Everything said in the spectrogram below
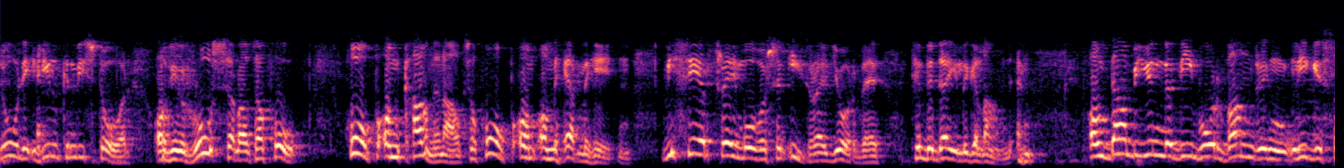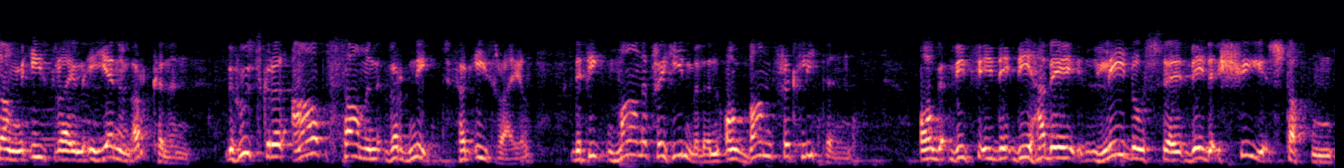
nåde i hvilken vi står, og vi roser oss av håp Håp om kanen, altså. Håp om, om herligheten. Vi ser fremover som Israel gjør det, til det deilige land. Og da begynner vi vår vandring like som Israel gjennom ørkenen. Vi husker at alt sammen var nytt for Israel. De fikk manne fra himmelen og vann fra klippen. Og de, de hadde ledelse ved skystatten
